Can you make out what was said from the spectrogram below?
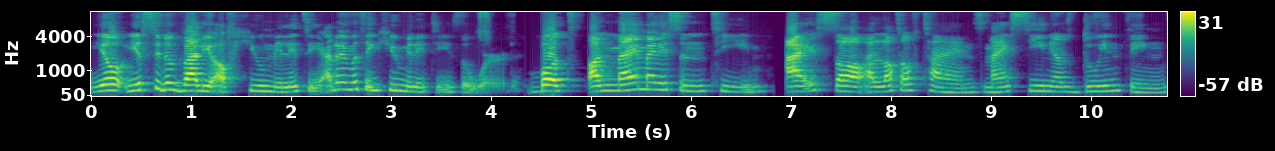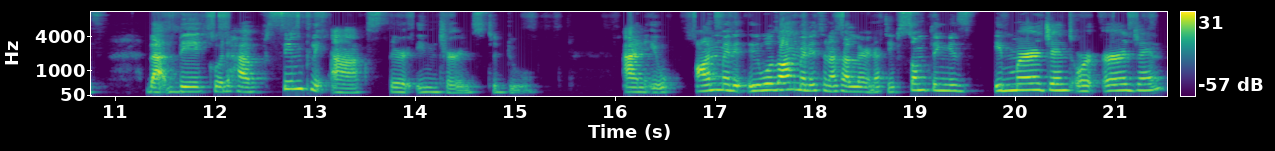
you you see the value of humility. I don't even think humility is the word. But on my medicine team, I saw a lot of times my seniors doing things that they could have simply asked their interns to do. And it on med- it was on medicine that I learned that if something is emergent or urgent,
